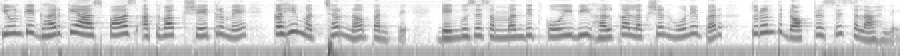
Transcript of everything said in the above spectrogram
कि उनके घर के आसपास अथवा क्षेत्र में कहीं मच्छर न पनपे। डेंगू से संबंधित कोई भी हल्का लक्षण होने पर तुरंत डॉक्टर से सलाह ले।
